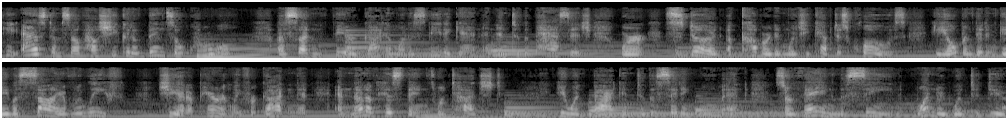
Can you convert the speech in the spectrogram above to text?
He asked himself how she could have been so cruel. A sudden fear got him on his feet again and into the passage where stood a cupboard in which he kept his clothes. He opened it and gave a sigh of relief. She had apparently forgotten it, and none of his things were touched. He went back into the sitting room and, surveying the scene, wondered what to do.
